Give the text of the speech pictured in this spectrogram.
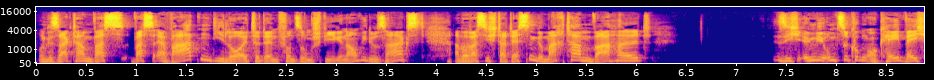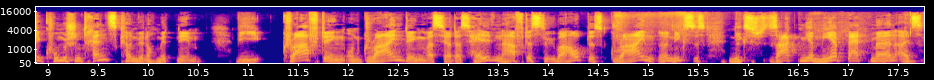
und gesagt haben, was, was erwarten die Leute denn von so einem Spiel, genau wie du sagst. Aber was sie stattdessen gemacht haben, war halt, sich irgendwie umzugucken, okay, welche komischen Trends können wir noch mitnehmen? Wie Crafting und Grinding, was ja das heldenhafteste überhaupt ist. Grind, ne? Nix ist, nix sagt mir mehr Batman, als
